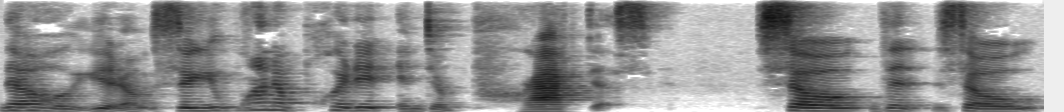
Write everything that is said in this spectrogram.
No, you know, so you want to put it into practice. So the so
